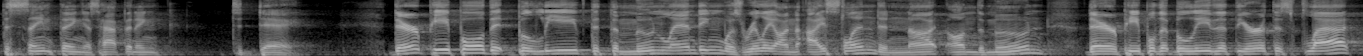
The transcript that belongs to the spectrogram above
the same thing is happening today? There are people that believe that the moon landing was really on Iceland and not on the moon. There are people that believe that the earth is flat.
